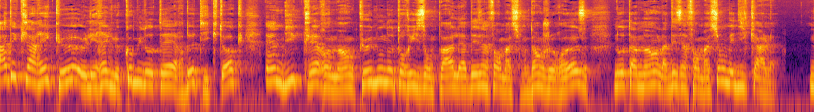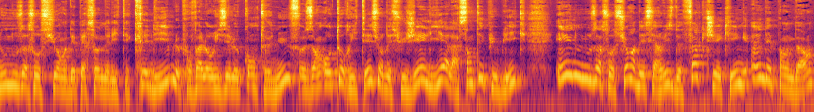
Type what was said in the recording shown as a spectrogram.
a déclaré que euh, les règles communautaires de TikTok indiquent clairement que nous n'autorisons pas la désinformation dangereuse, notamment la désinformation médicale. Nous nous associons à des personnalités crédibles pour valoriser le contenu faisant autorité sur des sujets liés à la santé publique et nous nous associons à des services de fact-checking indépendants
